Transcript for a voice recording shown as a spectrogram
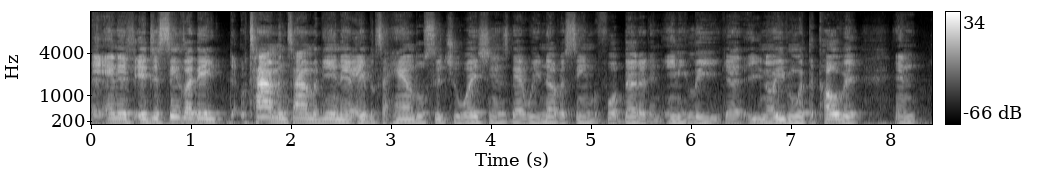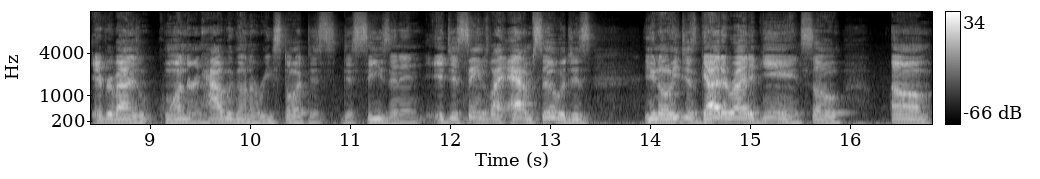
and it's, it just seems like they, time and time again, they're able to handle situations that we've never seen before better than any league. Uh, you know, even with the COVID, and everybody's wondering how we're gonna restart this this season, and it just seems like Adam Silver just, you know, he just got it right again. So, um,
